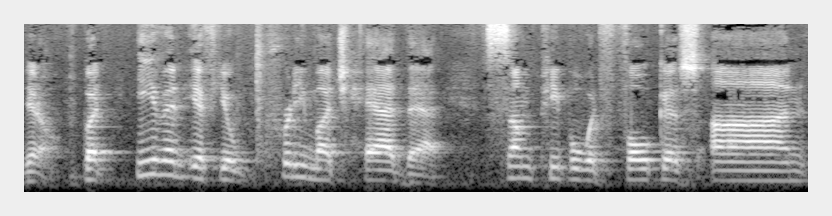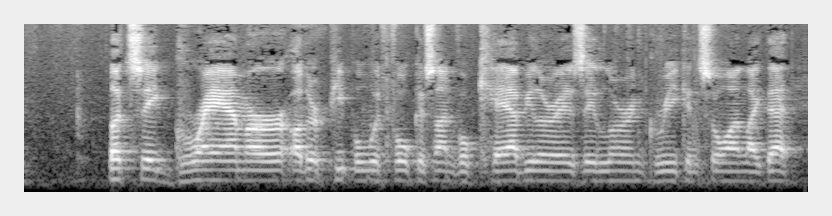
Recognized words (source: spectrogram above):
You know, but even if you pretty much had that, some people would focus on let's say grammar, other people would focus on vocabulary as they learn Greek and so on, like that.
